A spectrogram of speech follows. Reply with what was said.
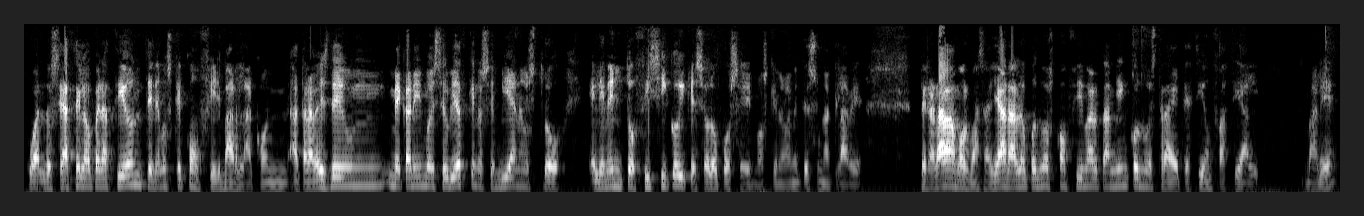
Cuando se hace la operación tenemos que confirmarla con, a través de un mecanismo de seguridad que nos envía nuestro elemento físico y que solo poseemos, que normalmente es una clave. Pero ahora vamos más allá, ahora lo podemos confirmar también con nuestra detección facial. ¿Vale?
